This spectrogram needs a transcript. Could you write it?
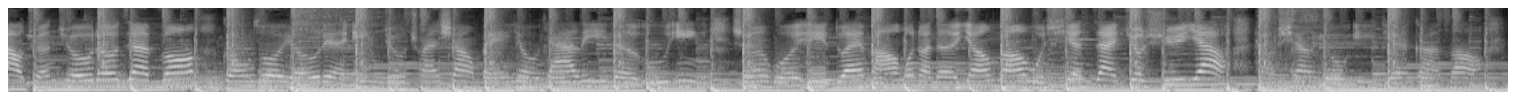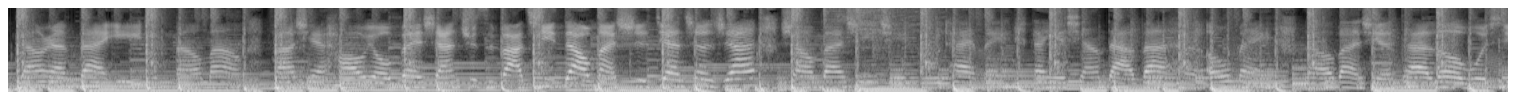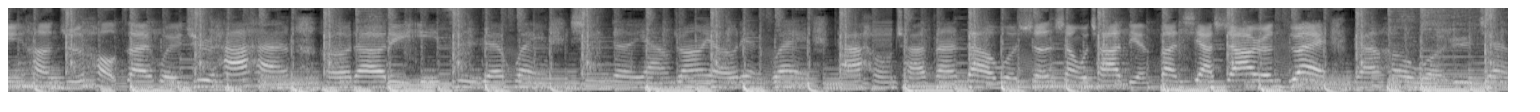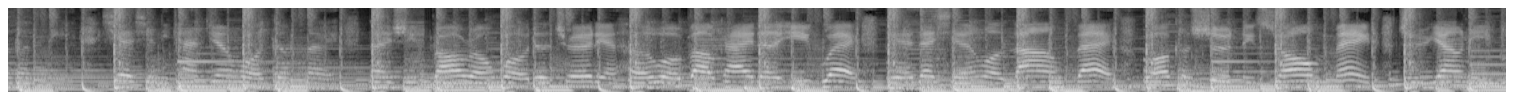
知道全球都在疯，工作有点硬就穿上没有压力的无印。生活一堆毛，温暖的羊毛，我现在就需要。好像有一点感冒，当然带一顶毛帽。发现好友被删去，自发气到买十件衬衫。上班心情不太美，但也想打扮很欧美。半闲太热，我心寒，只好再回去哈韩。和他第一次约会，新的洋装有点贵，他红茶翻到我身上，我差点犯下杀人罪。然后我遇见了你，谢谢你看见我的美，耐心包容我的缺点和我爆开的衣柜，别再嫌我浪费。我可是你soul mate，只要你不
